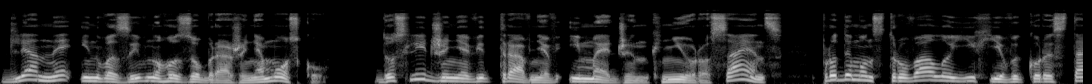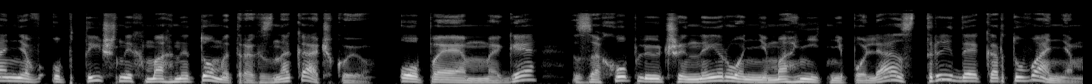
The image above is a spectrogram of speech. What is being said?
для неінвазивного зображення мозку. Дослідження від травня в Imaging Neuroscience продемонструвало їхнє використання в оптичних магнетометрах з накачкою. ОПМГ, захоплюючи нейронні магнітні поля з 3D-картуванням,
